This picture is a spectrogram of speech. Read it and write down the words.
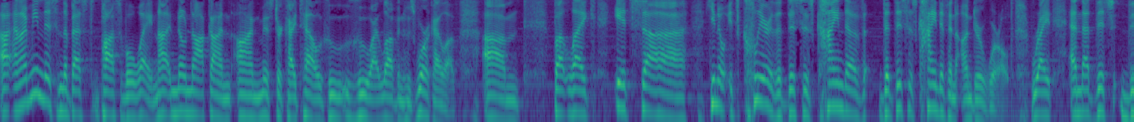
Uh, and i mean this in the best possible way not no knock on on mr keitel who who i love and whose work i love. Um, but like it's uh, you know it's clear that this is kind of that this is kind of an underworld right? And that this this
